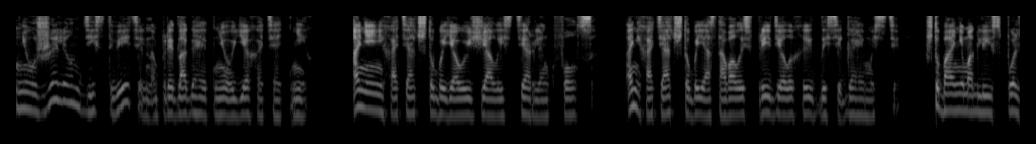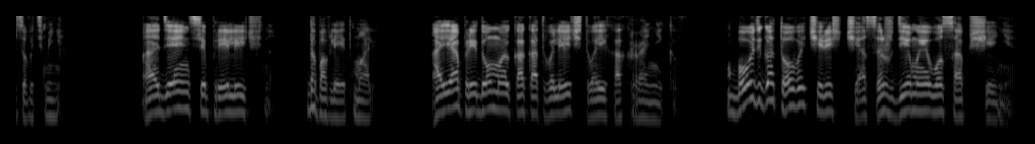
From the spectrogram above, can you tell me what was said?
Неужели он действительно предлагает мне уехать от них? Они не хотят, чтобы я уезжала из Стерлинг-Фолса. Они хотят, чтобы я оставалась в пределах их досягаемости, чтобы они могли использовать меня. «Оденься прилично», — добавляет Малик. «А я придумаю, как отвлечь твоих охранников. Будь готова через час и жди моего сообщения».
